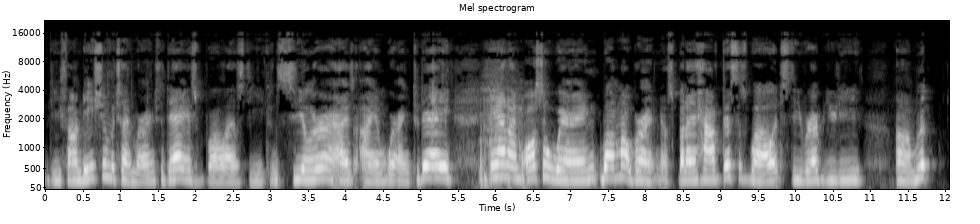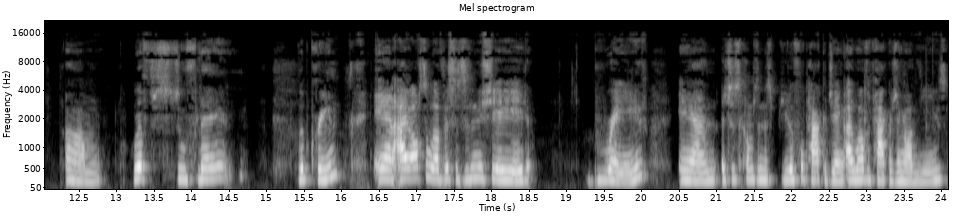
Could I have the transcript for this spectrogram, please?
the foundation, which I'm wearing today, as well as the concealer, as I am wearing today. And I'm also wearing, well, I'm not wearing this, but I have this as well. It's the Rare Beauty um, lip, um, lip souffle lip cream. And I also love this. It's in the shade Brave and it just comes in this beautiful packaging. I love the packaging on these.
